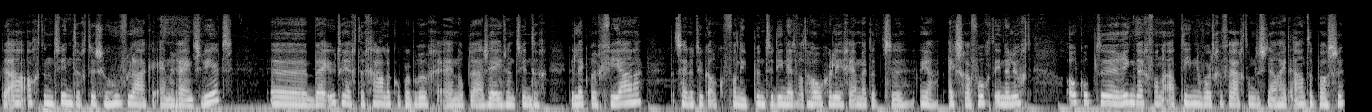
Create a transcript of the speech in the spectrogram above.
de A28 tussen Hoeflaken en Rijnsweert... Uh, bij Utrecht de Galenkopperbrug en op de A27 de Lekbrug-Vianen. Dat zijn natuurlijk ook van die punten die net wat hoger liggen... en met het uh, ja, extra vocht in de lucht. Ook op de ringweg van A10 wordt gevraagd om de snelheid aan te passen.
